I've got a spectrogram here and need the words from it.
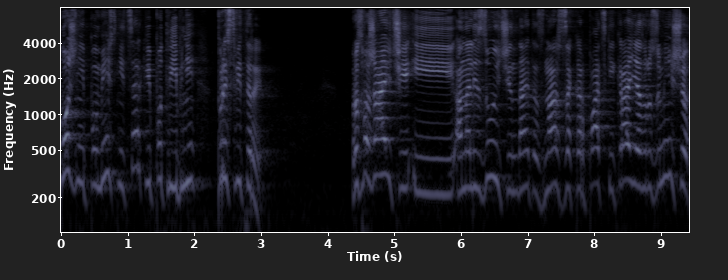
Кожній помісній церкві потрібні пресвітери. Розважаючи і аналізуючи знаєте, наш Закарпатський край, я зрозумію, що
